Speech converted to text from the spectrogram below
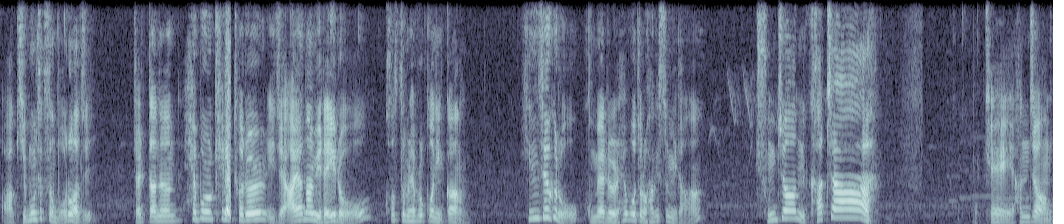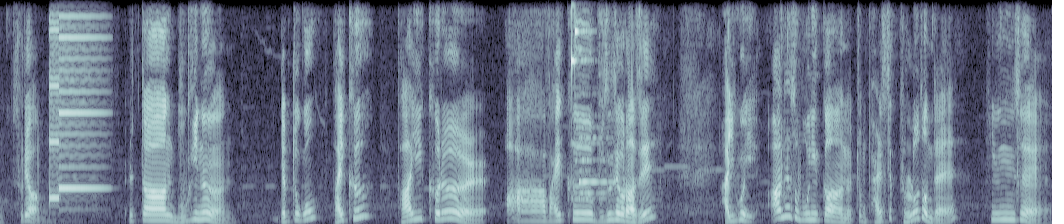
아 기본 색상 뭐로 하지? 자 일단은 해볼 캐릭터를 이제 아야나미 레이로 custom을 해볼 거니까 흰색으로 구매를 해보도록 하겠습니다. 충전 가자 오케이 한정 수령. 일단 무기는 냅두고 바이크? 바이크를 아 바이크 무슨 색으로 하지? 아 이거 이 안에서 보니까 좀 발색 별로던데? 흰색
